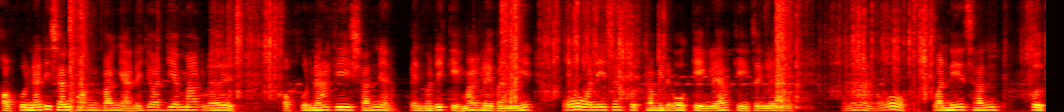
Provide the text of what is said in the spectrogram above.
ขอบคุณนะที่ฉันทำบางอย่างได้ยอดเยี่ยมมากเลย ขอบคุณนะที่ฉันเนี่ยเป็นคนที่เก่งมากเลยวันนี้ โอ้ วันนี้ฉันฝึกทำวิดีโอเก่งแล้วเก่งจังเลยอ่าโอ้วันนี้ฉันฝึก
